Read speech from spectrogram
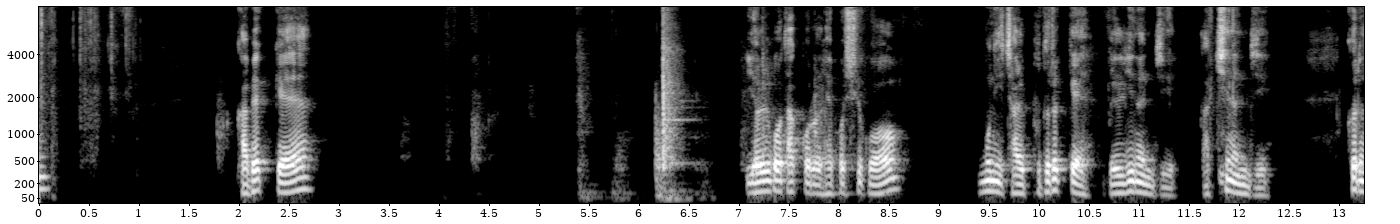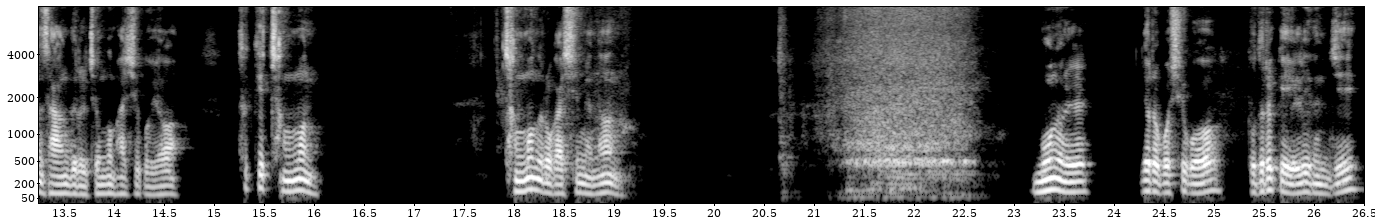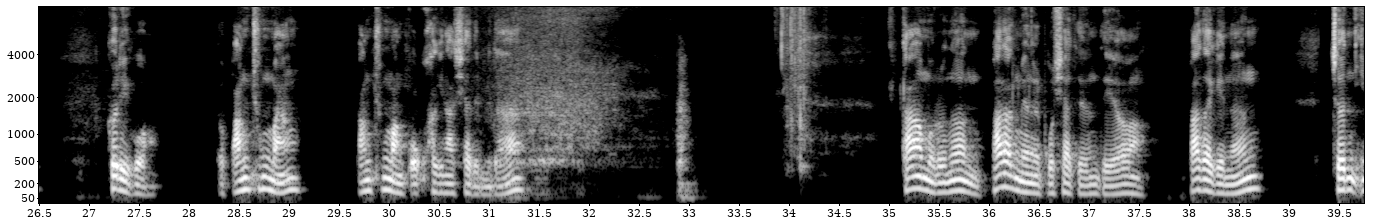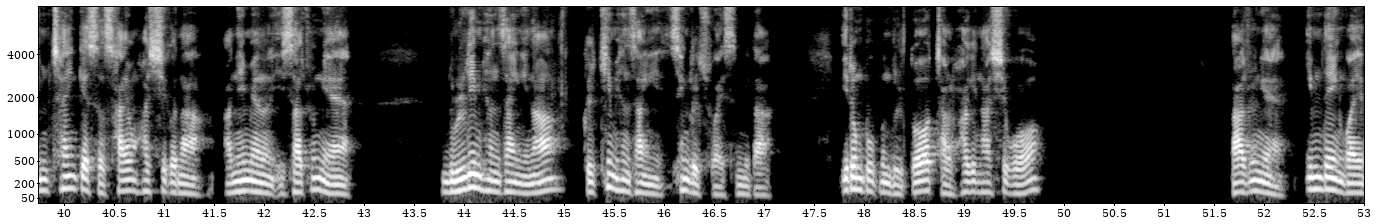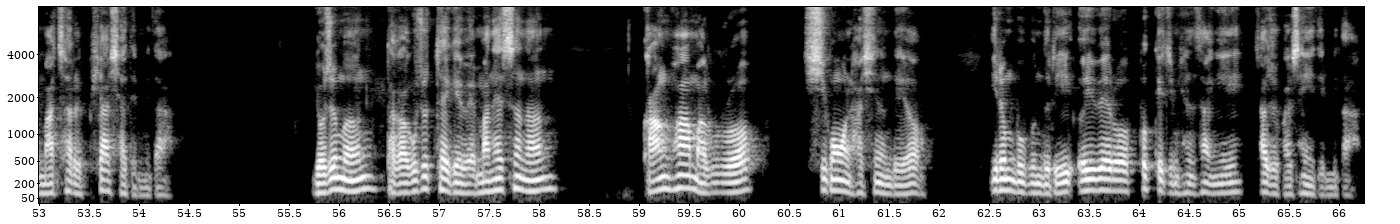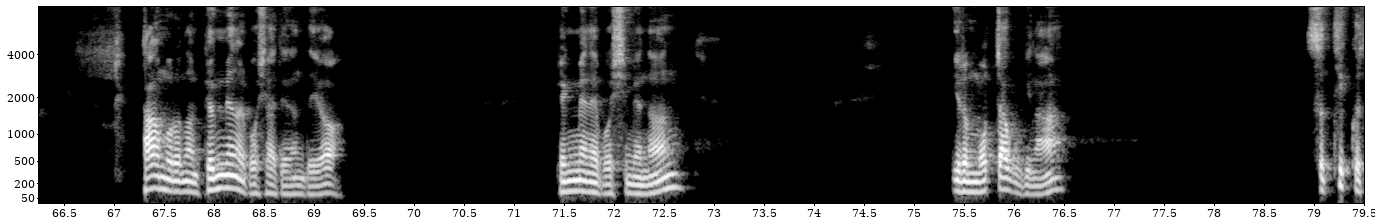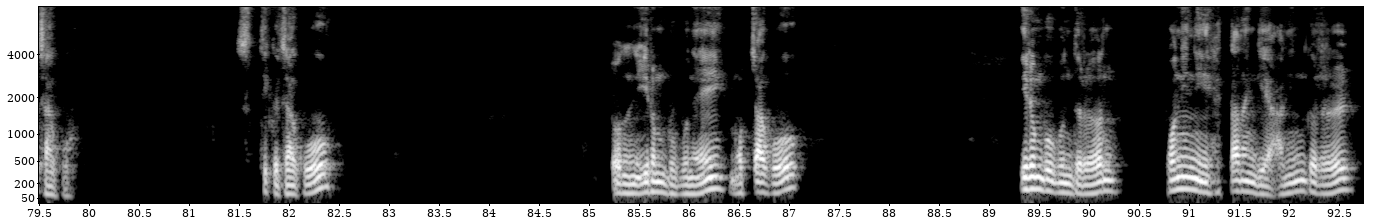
가볍게 열고 닫고를 해보시고 문이 잘 부드럽게 열리는지 닫히는지 그런 사항들을 점검하시고요. 특히 창문, 창문으로 가시면은 문을 열어보시고 부드럽게 열리는지 그리고 방충망, 방충망 꼭 확인하셔야 됩니다. 다음으로는 바닥면을 보셔야 되는데요. 바닥에는 전 임차인께서 사용하시거나 아니면 이사 중에 눌림 현상이나 긁힘 현상이 생길 수가 있습니다. 이런 부분들도 잘 확인하시고 나중에 임대인과의 마찰을 피하셔야 됩니다. 요즘은 다가구 주택에 웬만해서는 강화 마루로 시공을 하시는데요. 이런 부분들이 의외로 벗겨짐 현상이 자주 발생이 됩니다. 다음으로는 벽면을 보셔야 되는데요. 벽면에 보시면은 이런 못 자국이나 스티커 자국, 스티커 자국 또는 이런 부분의 못 자국 이런 부분들은 본인이 했다는 게 아닌 것을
